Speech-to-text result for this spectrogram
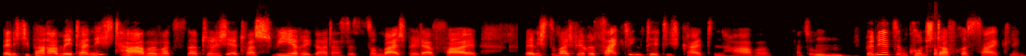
Wenn ich die Parameter nicht habe, wird es natürlich etwas schwieriger. Das ist zum Beispiel der Fall, wenn ich zum Beispiel Recyclingtätigkeiten habe. Also mhm. ich bin jetzt im Kunststoffrecycling.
